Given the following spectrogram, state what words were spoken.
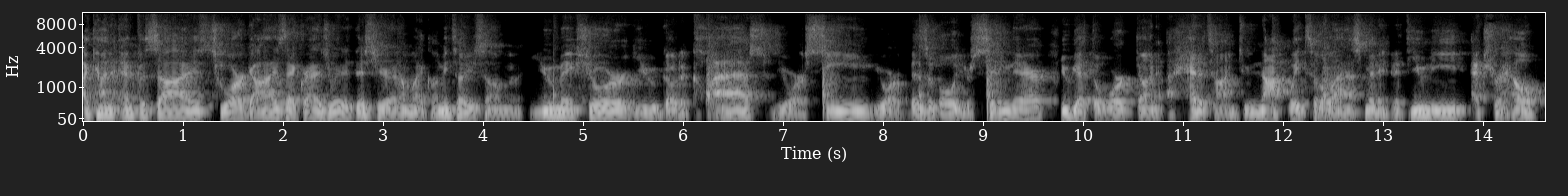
I kind of emphasize to our guys that graduated this year. And I'm like, let me tell you something. You make sure you go to class, you are seen, you are visible, you're sitting there, you get the work done ahead of time. Do not wait till the last minute. And if you need extra help,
